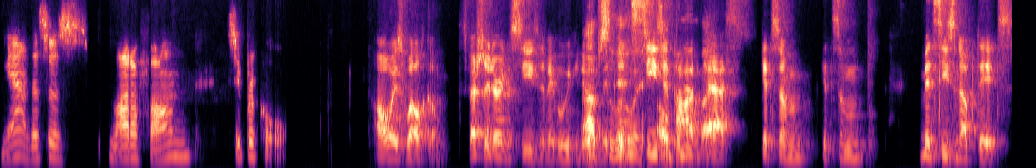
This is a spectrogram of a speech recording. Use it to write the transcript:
yeah, this was a lot of fun. Super cool. Always welcome, especially during the season. Maybe we can do Absolutely. a season podcast. Get some get some mid season updates.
